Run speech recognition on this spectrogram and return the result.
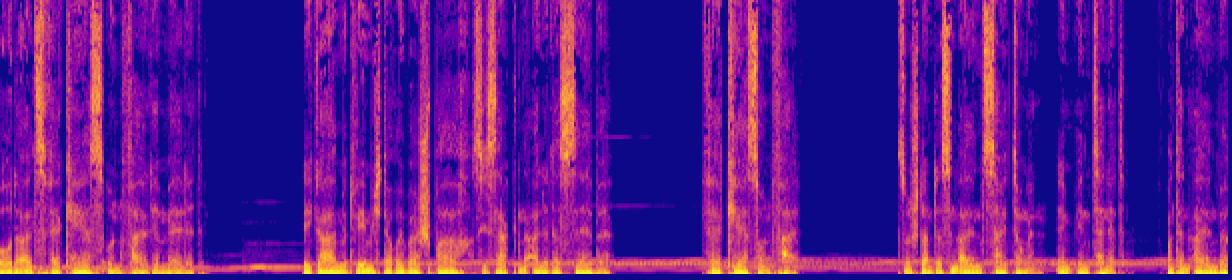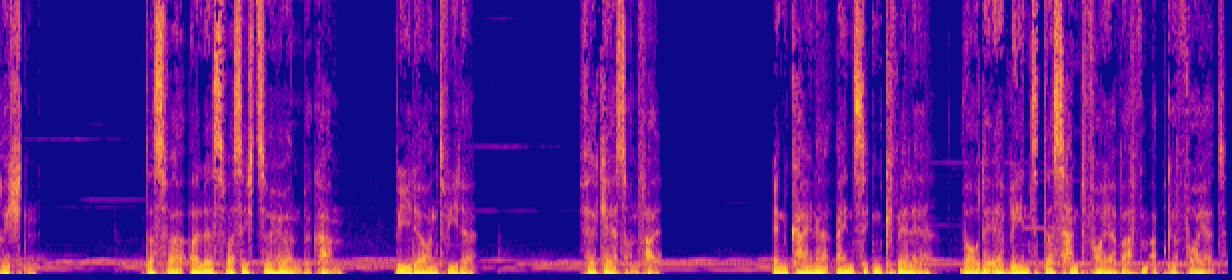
wurde als Verkehrsunfall gemeldet. Egal mit wem ich darüber sprach, sie sagten alle dasselbe. Verkehrsunfall. So stand es in allen Zeitungen, im Internet und in allen Berichten. Das war alles, was ich zu hören bekam. Wieder und wieder. Verkehrsunfall. In keiner einzigen Quelle wurde erwähnt, dass Handfeuerwaffen abgefeuert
